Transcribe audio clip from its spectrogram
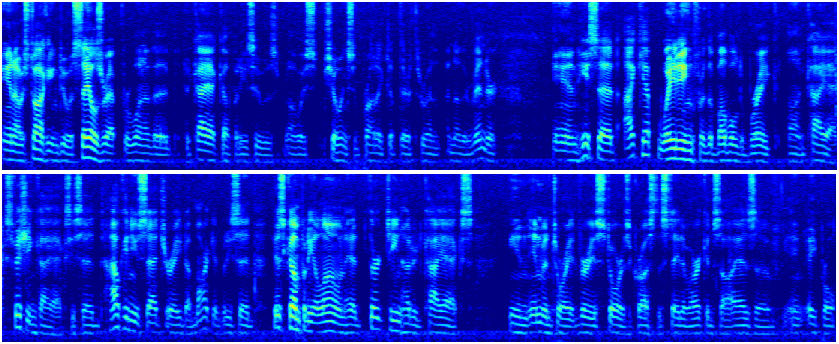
and I was talking to a sales rep for one of the, the kayak companies who was always showing some product up there through an, another vendor. And he said, I kept waiting for the bubble to break on kayaks, fishing kayaks. He said, How can you saturate a market? But he said his company alone had 1,300 kayaks in inventory at various stores across the state of Arkansas as of April.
